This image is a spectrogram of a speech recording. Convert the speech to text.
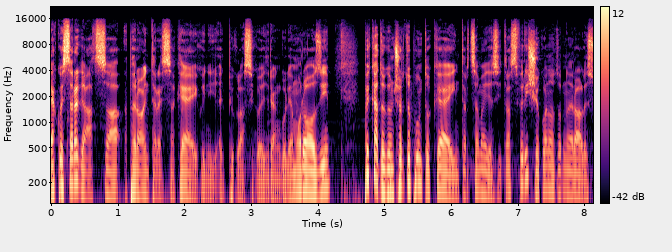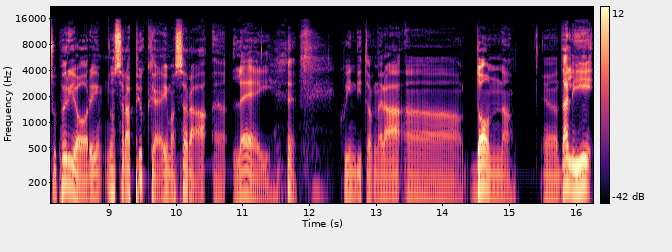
a questa ragazza però interessa Kei, quindi è il più classico dei triangoli amorosi. Peccato che a un certo punto Kei in terza media si trasferisce, quando tornerà alle superiori non sarà più Kei ma sarà uh, lei. quindi tornerà uh, donna. Uh, da lì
